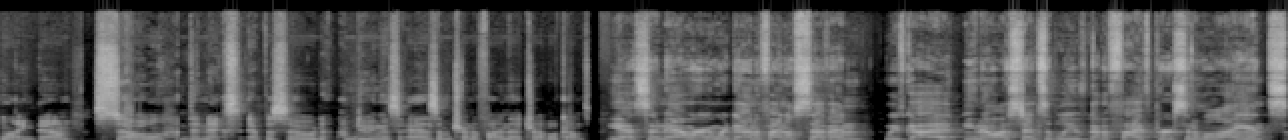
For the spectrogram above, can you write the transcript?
lying down. So the next episode, I'm doing this as I'm trying to find that tribal council. Yeah, so now we're, we're down to final seven. We've got, you know, ostensibly we've got a five person alliance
